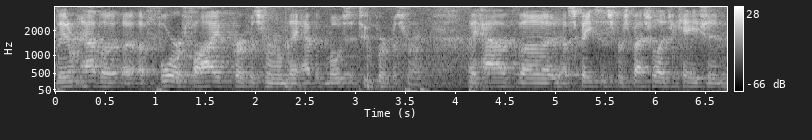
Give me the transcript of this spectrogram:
they don't have a, a- four or five purpose room, they have at most a two-purpose room. They have uh, spaces for special education,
